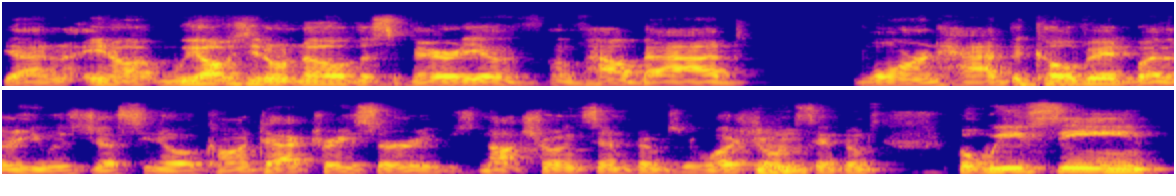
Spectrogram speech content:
Yeah, and you know, we obviously don't know the severity of of how bad Warren had the COVID, whether he was just, you know, a contact tracer, he was not showing symptoms or was showing mm-hmm. symptoms. But we've seen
